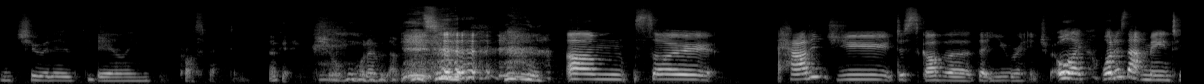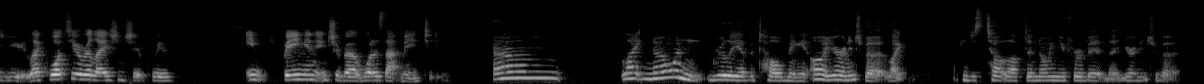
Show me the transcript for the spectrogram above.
Intuitive feeling prospecting. Okay, sure, whatever that means. um, so how did you discover that you were an introvert? Or like what does that mean to you? Like what's your relationship with in being an introvert, what does that mean to you? um, like no one really ever told me, oh, you're an introvert. Like, I can just tell after knowing you for a bit that you're an introvert.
